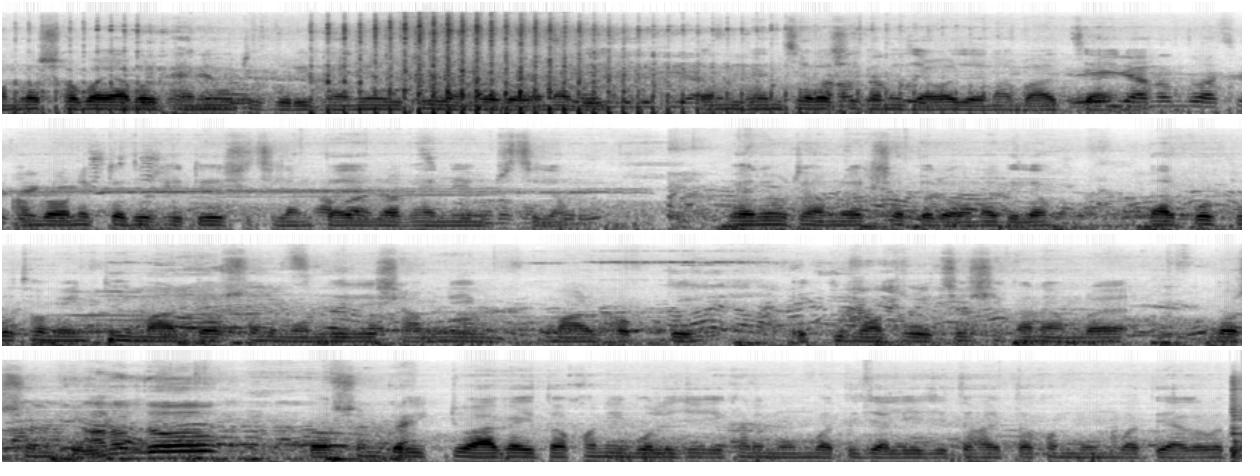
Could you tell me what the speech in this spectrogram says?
আমরা সবাই আবার ভ্যানে উঠে পড়ি। ভ্যানে উঠেই আমরা রওনা দিই। কারণ ভ্যান ছাড়া সেখানে যাওয়া যায় না বাস যায় না। আমরা অনেকটা দূর হেঁটে এসেছিলাম তাই আমরা ভ্যানে উঠছিলাম। ভ্যানে উঠে আমরা একসাথে রওনা দিলাম। তারপর প্রথম এন্ট্রি মার দর্শন মন্দিরের সামনে মার ভক্তের একটি মঠ রয়েছে সেখানে আমরা দর্শন করি। আনন্দ। দর্শন করে একটু আগাই তখনই বলে যে এখানে মোমবাতি জ্বালিয়ে যেতে হয় তখন মোমবাতি আগরবাতি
